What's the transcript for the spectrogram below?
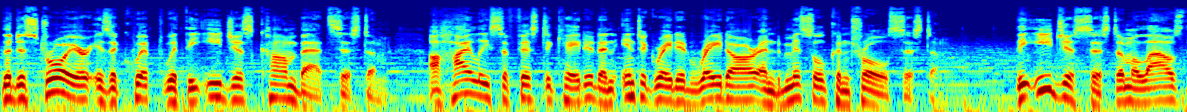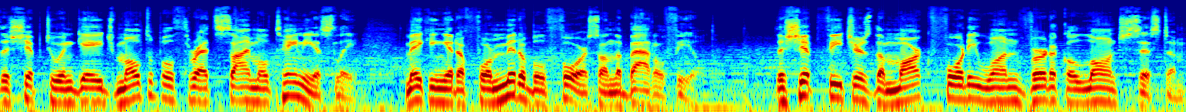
The destroyer is equipped with the Aegis Combat System, a highly sophisticated and integrated radar and missile control system. The Aegis system allows the ship to engage multiple threats simultaneously, making it a formidable force on the battlefield. The ship features the Mark 41 vertical launch system,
